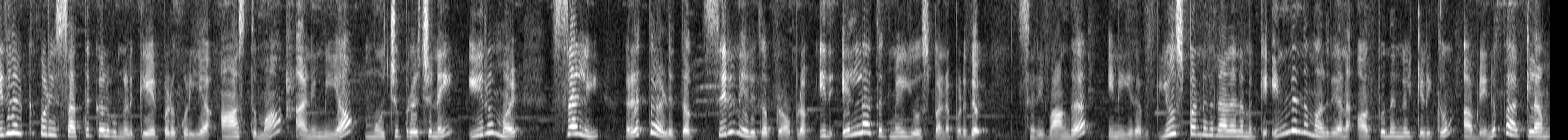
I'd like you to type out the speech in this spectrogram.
இதில் இருக்கக்கூடிய சத்துக்கள் உங்களுக்கு ஏற்படக்கூடிய ஆஸ்துமா அனிமியா மூச்சு பிரச்சனை இருமல் சளி இரத்த அழுத்தம் சிறுநீரக ப்ராப்ளம் இது எல்லாத்துக்குமே யூஸ் பண்ணப்படுது. சரி வாங்க. இனி இதை யூஸ் பண்ணுறதுனால நமக்கு என்னென்ன மாதிரியான அற்புதங்கள் கிடைக்கும் அப்படின்னு பார்க்கலாம்.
